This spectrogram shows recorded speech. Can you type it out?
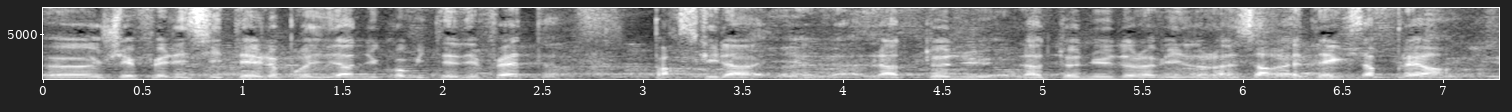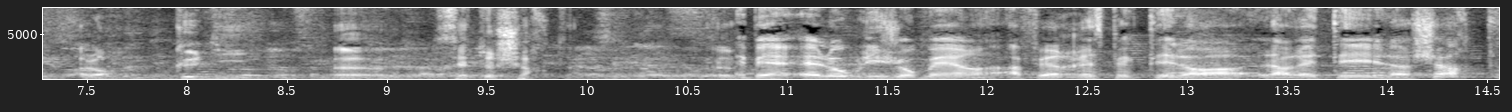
Euh, j'ai félicité le président du comité des fêtes parce qu'il a la tenue, la tenue de la ville de Lansargue été exemplaire. Alors, que dit cette charte? Eh bien, elle oblige au maire à faire respecter l'arrêté et la charte,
